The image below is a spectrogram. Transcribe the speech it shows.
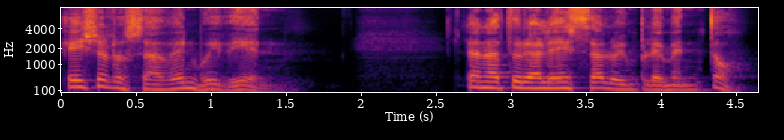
Ellos lo saben muy bien. La naturaleza lo implementó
